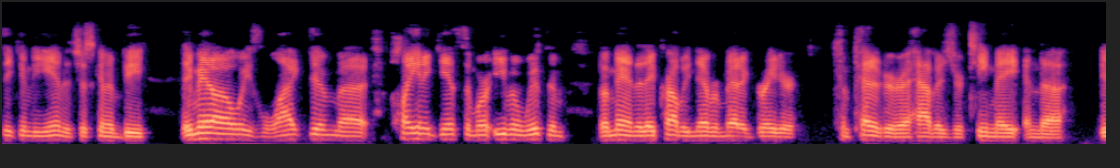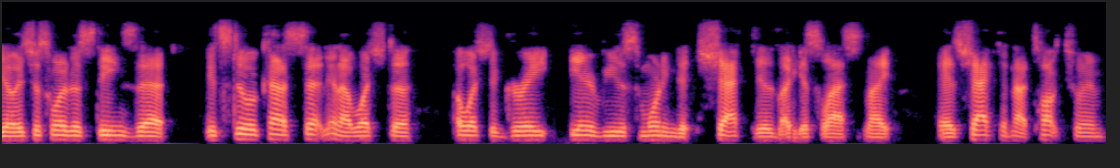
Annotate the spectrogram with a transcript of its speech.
think in the end, it's just going to be, they may not always like him, uh, playing against him or even with him, but man, they probably never met a greater competitor to have as your teammate. And, uh, you know, it's just one of those things that it's still kind of setting in. I watched, uh, I watched a great interview this morning that Shaq did, I guess last night, as Shaq had not talked to him,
